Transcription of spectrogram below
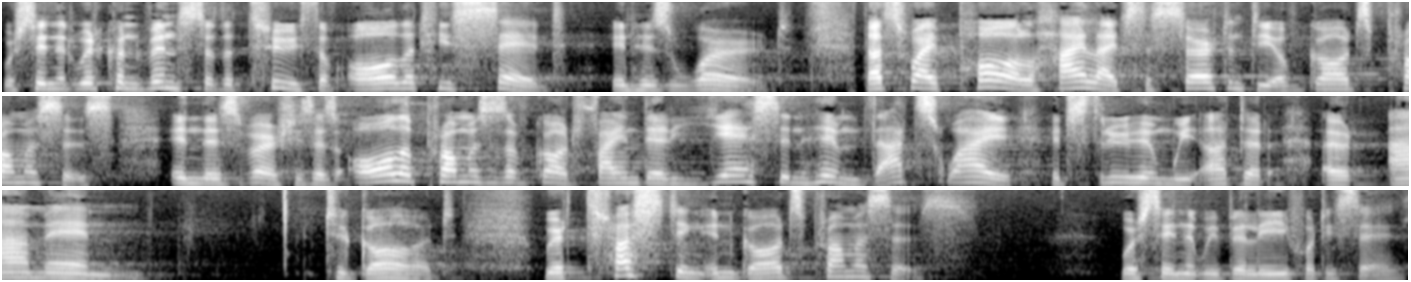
We're saying that we're convinced of the truth of all that He said in His Word. That's why Paul highlights the certainty of God's promises in this verse. He says, All the promises of God find their yes in Him. That's why it's through Him we utter our Amen to God. We're trusting in God's promises. We're saying that we believe what He says.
